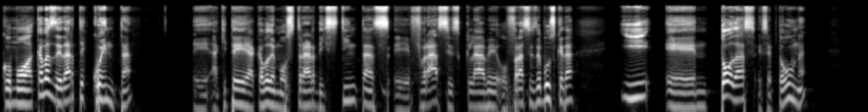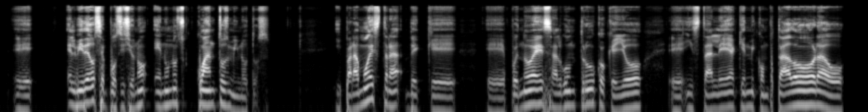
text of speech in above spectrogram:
Como acabas de darte cuenta, eh, aquí te acabo de mostrar distintas eh, frases clave o frases de búsqueda y en todas, excepto una, eh, el video se posicionó en unos cuantos minutos. Y para muestra de que pues no es algún truco que yo instalé aquí en mi computadora o,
